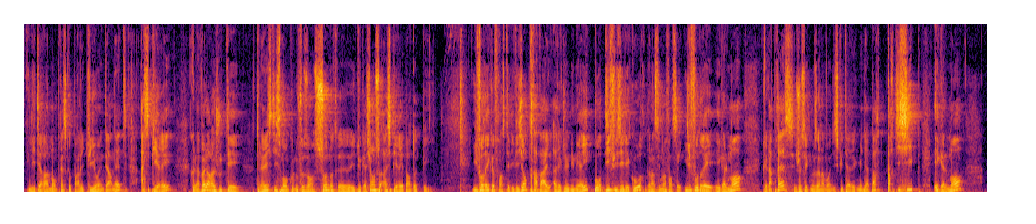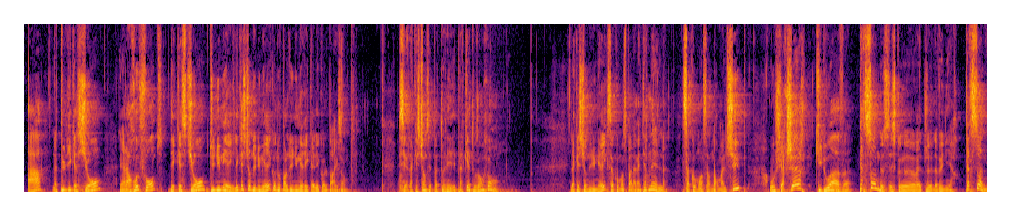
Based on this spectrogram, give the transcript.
littéralement presque par les tuyaux Internet, aspirer que la valeur ajoutée de l'investissement que nous faisons sur notre éducation soit aspirée par d'autres pays. Il faudrait que France Télévisions travaille avec le numérique pour diffuser les cours de l'enseignement français. Il faudrait également que la presse, je sais que nous en avons discuté avec Mediapart, participe également à la publication et à la refonte des questions du numérique. Les questions du numérique, on nous parle du numérique à l'école par exemple. La question, c'est pas de donner des plaquettes aux enfants. La question du numérique, ça commence pas à la maternelle. Ça commence en normal sup, aux chercheurs qui doivent. Personne ne sait ce que va être l'avenir. Personne.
